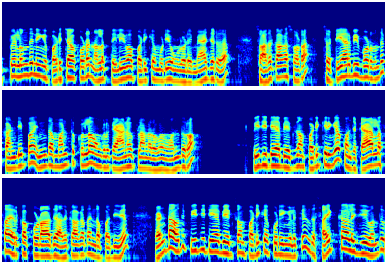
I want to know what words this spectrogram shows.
இப்போலேருந்து நீங்கள் படித்தா கூட நல்லா தெளிவாக படிக்க முடியும் உங்களுடைய மேஜரை ஸோ அதுக்காக சொல்கிறேன் ஸோ டிஆர்பி போர்டு வந்து கண்டிப்பாக இந்த மந்த்துக்குள்ளே உங்களுக்கு ஆனுவல் பிளானர் வந்துடும் பிஜிடிஏபி எக்ஸாம் படிக்கிறீங்க. கொஞ்சம் கேர்லெஸ்ஸாக இருக்கக்கூடாது. அதுக்காக தான் இந்த பதிவு. 2வது பிஜிடிஆர்பி எக்ஸாம் படிக்கக்கூடியவங்களுக்கு இந்த சைக்காலஜி வந்து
